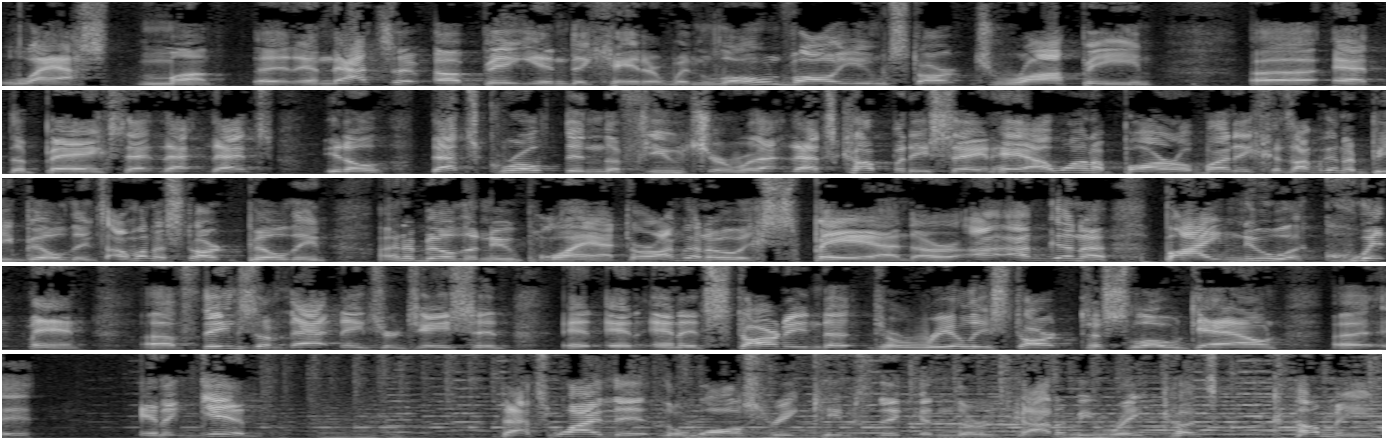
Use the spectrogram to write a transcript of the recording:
last month. And that's a, a big indicator. When loan volumes start dropping uh, at the banks, that, that that's you know that's growth in the future. Where that, that's companies saying, "Hey, I want to borrow money because I'm going to be building. I want to start building. I'm going to build a new plant, or I'm going to expand, or I, am going to buy new equipment, uh, things of that nature." Jason, and, and, and it's starting to, to really start to slow down. Uh, it, and again, that's why the, the Wall Street keeps thinking there's got to be rate cuts coming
